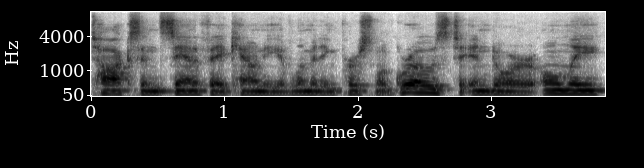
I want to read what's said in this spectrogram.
talks in Santa Fe County of limiting personal grows to indoor only.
